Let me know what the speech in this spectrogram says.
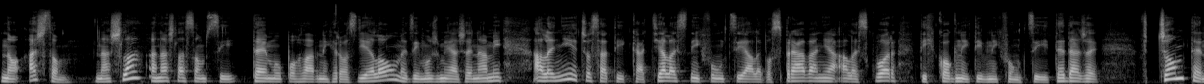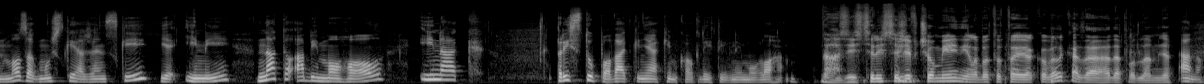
No až som našla a našla som si tému pohlavných rozdielov medzi mužmi a ženami, ale nie čo sa týka telesných funkcií alebo správania, ale skôr tých kognitívnych funkcií. Teda, že v čom ten mozog mužský a ženský je iný na to, aby mohol inak pristupovať k nejakým kognitívnym úlohám. No a zistili ste, že v čom je iný, lebo toto je ako veľká záhada podľa mňa. Áno,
